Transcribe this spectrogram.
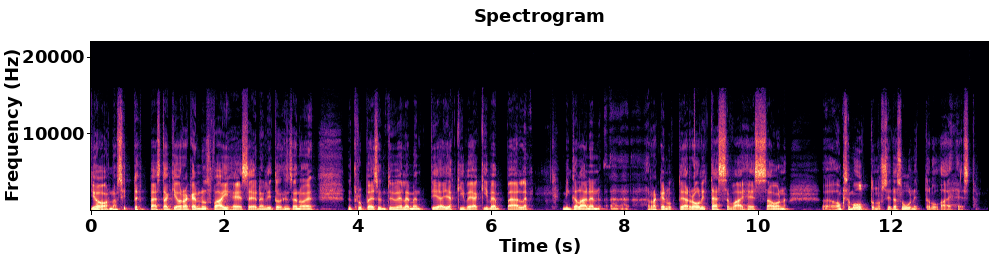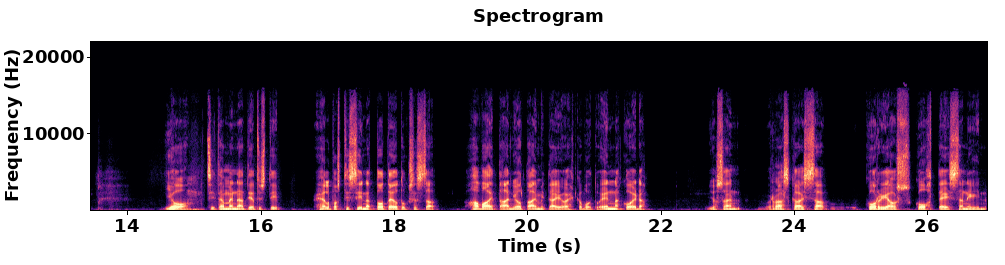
Joo, no sitten päästäänkin jo rakennusvaiheeseen, eli toisin sanoen nyt rupeaa syntyä elementtiä ja kiveä kiven päälle – minkälainen äh, rakennuttajan rooli tässä vaiheessa on? Äh, onko se muuttunut siitä suunnitteluvaiheesta? Joo, sitä mennään tietysti helposti siinä toteutuksessa havaitaan jotain, mitä ei ole ehkä voitu ennakoida. Jossain raskaissa korjauskohteissa niin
